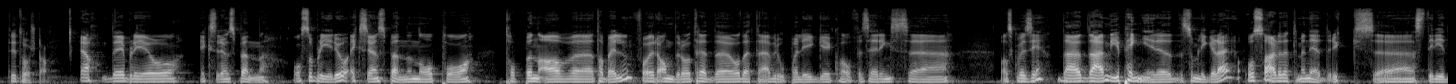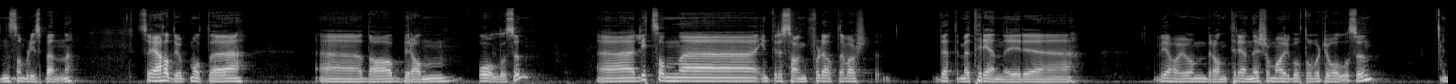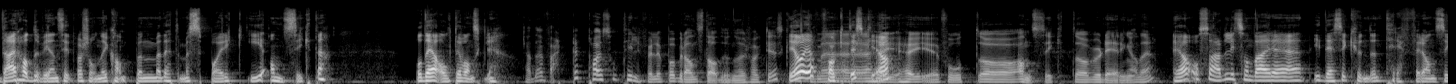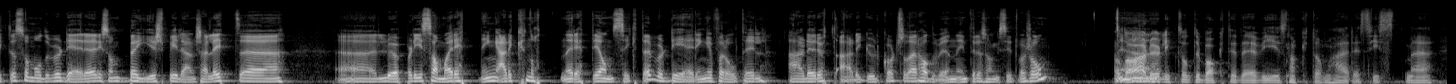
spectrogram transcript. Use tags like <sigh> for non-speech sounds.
til torsdag. Ja, det blir jo ekstremt spennende. Og så blir det jo ekstremt spennende nå på toppen av eh, tabellen for andre og tredje, og dette er Europaliga-kvalifiserings... eh, hva skal vi si? Det er, det er mye penger eh, som ligger der, og så er det dette med nedrykksstriden som blir spennende. Så jeg hadde jo på en måte da Brann Ålesund. Litt sånn interessant fordi at det var dette med trener Vi har jo en Brann-trener som har gått over til Ålesund. Der hadde vi en situasjon i kampen med dette med spark i ansiktet. Og det er alltid vanskelig. Ja, Det har vært et par sånne tilfeller på Brann stadion vår, faktisk. Ja, ja, faktisk, ja. Høy, høy fot og ansikt og vurdering av det. Ja, og så er det litt sånn der eh, I det sekundet den treffer ansiktet, så må du vurdere liksom Bøyer spilleren seg litt? eh, eh, løper de i samme retning? Er det knottene rett i ansiktet? Vurdering i forhold til er det rødt, er det gult kort? Så der hadde vi en interessant situasjon. Og da er det jo litt sånn tilbake til det vi snakket om her sist med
